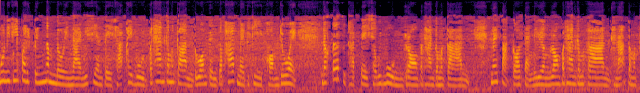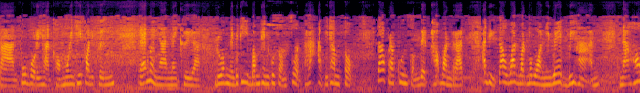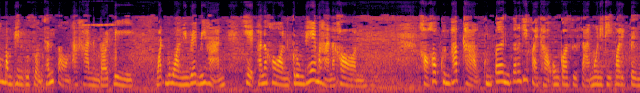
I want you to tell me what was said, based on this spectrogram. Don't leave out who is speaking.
Speaker 1: มูลนิธิปริตึงนำโดยนายวิเชียนเตชะไพบูลย์ประธานกรรมการร่วมเป็นเจ้าภาพในพิธีพร้อมด้วย ดรสุทัศน์เตชะวิบูลย์รองประธานกรรมการนายศักดิ์กอแสงเลืองรองประธานกรรมการ คณะกรรมการ ผู้บริหารของมูลนิธิปริตึงและหน่วยงานในเครือ ร่วมในพิธีบำเพ็ญกุศลสวดพระอภิธรรมศพ เจ้าพระคุณสมเด็จพระวันรัตน์อดีตเจ้าวาดวัดบวรนิเวศวิหาร ณห้องบำเพ็ญกุศลชั้นสองอาคาร 100 ปี วัดบวรนิเวศวิหาร เขตพระนคร กรุงเทพมหานคร ขอขอบคุณภาพข่าว คุณเปิ้ลเจ้าหน้าที่ฝ่ายข่าวองค์กรสื่อสารมูลนิธิบริตึง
